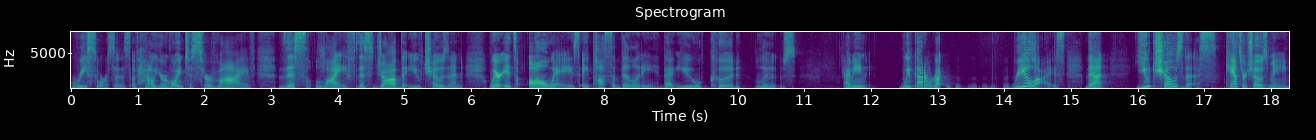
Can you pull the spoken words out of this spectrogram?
resources of how you're going to survive this life, this job that you've chosen, where it's always a possibility that you could lose. I mean, we've got to re- realize that you chose this. Cancer chose me,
